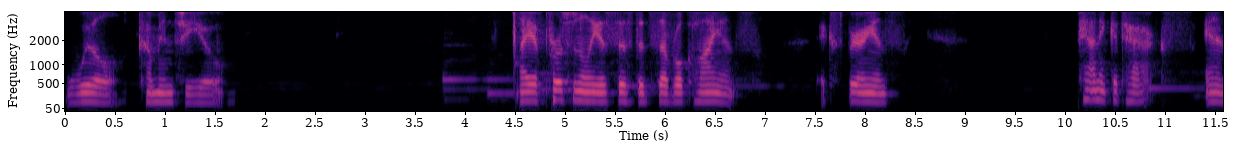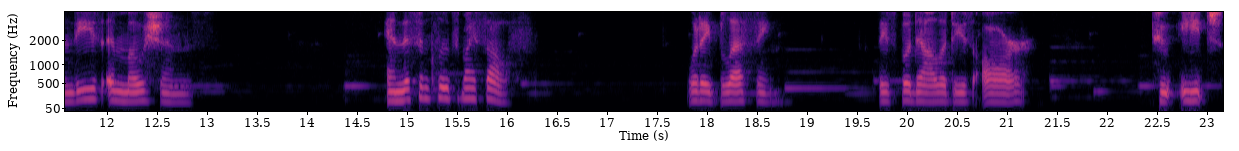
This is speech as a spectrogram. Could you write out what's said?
will come into you. I have personally assisted several clients experience panic attacks and these emotions, and this includes myself. What a blessing these modalities are to each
